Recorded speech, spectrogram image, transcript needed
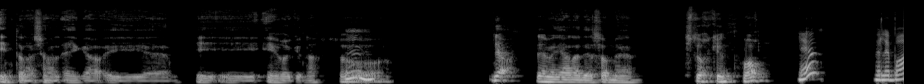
internasjonal eier i, eh, i, i, i ryggen. Så Mm. ja, det er vel gjerne det som er styrken vår. Ja, Veldig bra.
